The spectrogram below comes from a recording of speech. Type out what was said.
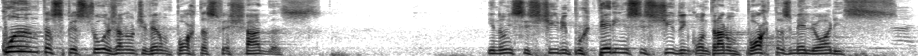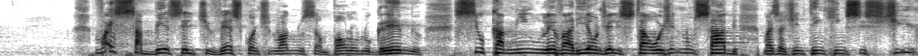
Quantas pessoas já não tiveram portas fechadas e não insistiram, e por terem insistido, encontraram portas melhores. Vai saber se ele tivesse continuado no São Paulo ou no Grêmio, se o caminho levaria onde ele está hoje, ele não sabe, mas a gente tem que insistir.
